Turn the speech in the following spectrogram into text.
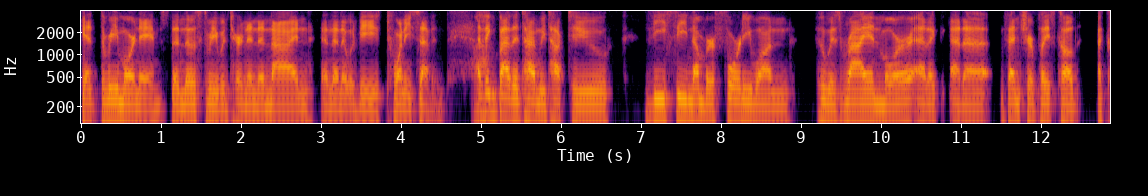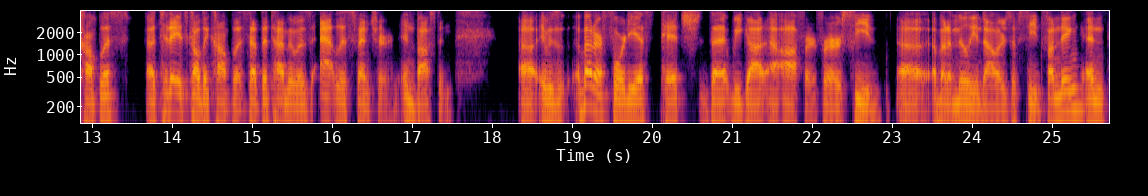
get three more names, then those three would turn into nine, and then it would be twenty-seven. I think by the time we talked to VC number 41, who was Ryan Moore at a at a venture place called Accomplice. Uh, today it's called Accomplice. At the time it was Atlas Venture in Boston. Uh, it was about our 40th pitch that we got an offer for our seed, uh, about a million dollars of seed funding. And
